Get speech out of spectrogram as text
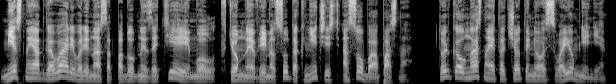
Местные отговаривали нас от подобной затеи, мол, в темное время суток нечисть особо опасна. Только у нас на этот счет имелось свое мнение.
